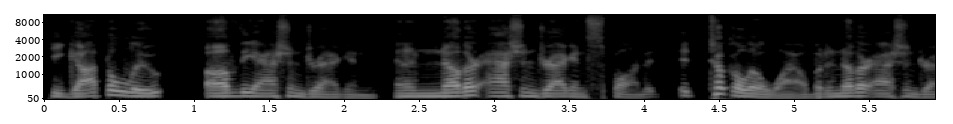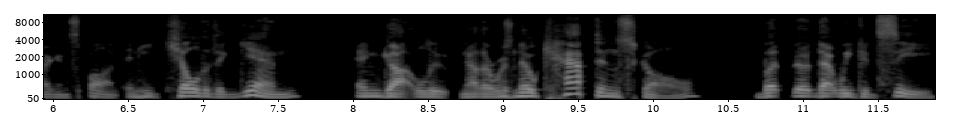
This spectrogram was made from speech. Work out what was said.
He got the loot of the Ashen Dragon, and another Ashen Dragon spawned. It, it took a little while, but another Ashen Dragon spawned, and he killed it again and got loot. Now, there was no Captain Skull but th- that we could see,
